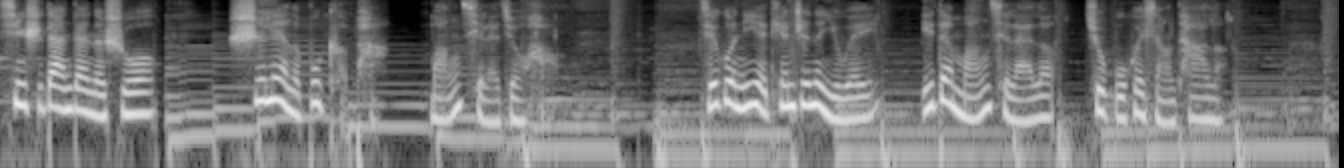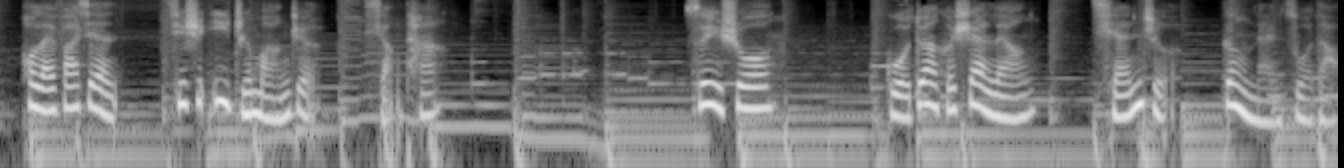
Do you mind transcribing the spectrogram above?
信誓旦旦的说，失恋了不可怕，忙起来就好。结果你也天真的以为，一旦忙起来了，就不会想他了。后来发现，其实一直忙着想他。所以说，果断和善良，前者更难做到。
